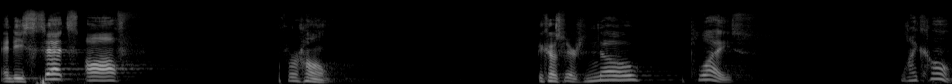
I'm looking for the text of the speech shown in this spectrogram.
And he sets off for home because there's no place like home.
